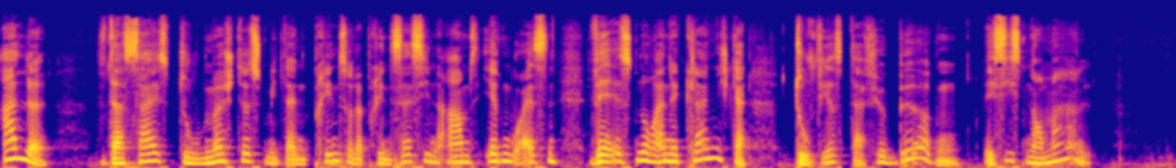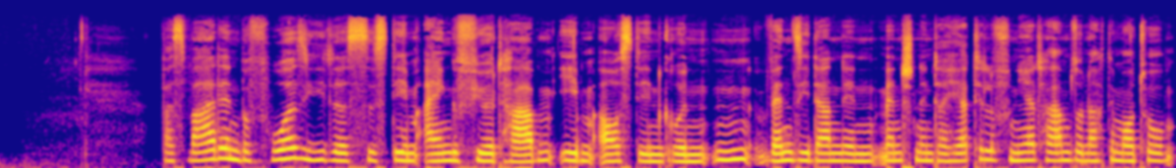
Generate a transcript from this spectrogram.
alle das heißt, du möchtest mit deinem Prinz oder Prinzessin abends irgendwo essen, wäre es nur eine Kleinigkeit. Du wirst dafür bürgen. Es ist normal. Was war denn, bevor Sie das System eingeführt haben, eben aus den Gründen, wenn Sie dann den Menschen hinterher telefoniert haben, so nach dem Motto,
